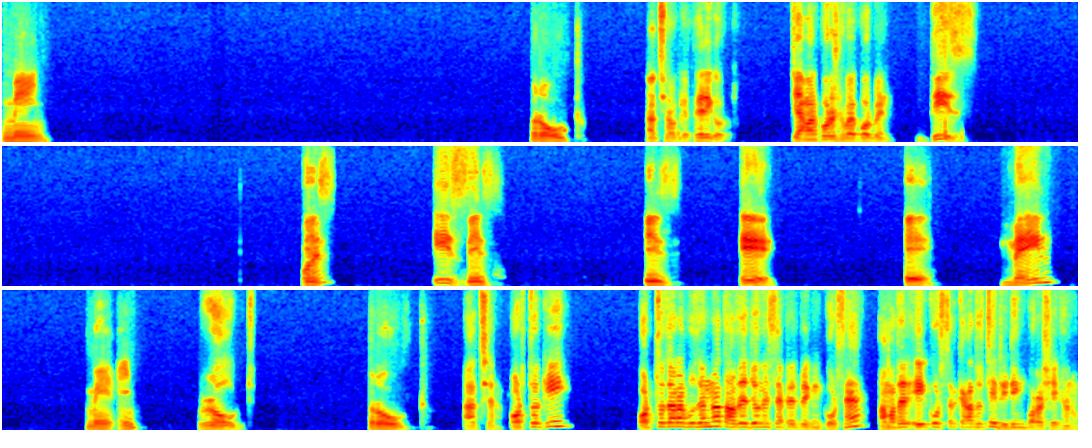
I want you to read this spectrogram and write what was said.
main road. আচ্ছা ওকে ভেরি গুড যে আমার পরে সবাই পড়বেন দিস পড়েন? Is this. Is. A a. Main main. Road road. আচ্ছা অর্থ কি? অর্থ যারা বুঝেন না তাদের জন্য সেন্টেন্স ব্রেকিং কোর্স হ্যাঁ? আমাদের এই কোর্সের কাজ হচ্ছে রিডিং পড়া শেখানো।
